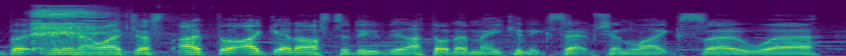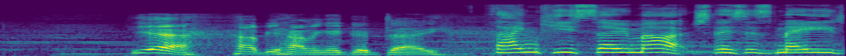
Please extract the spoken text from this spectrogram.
but you know, I just I thought I get asked to do this. I thought I'd make an exception. Like, so uh, yeah, hope you're having a good day. Thank you so much. This has made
